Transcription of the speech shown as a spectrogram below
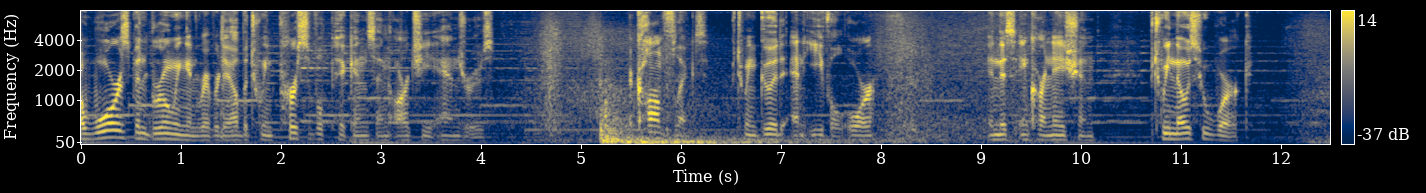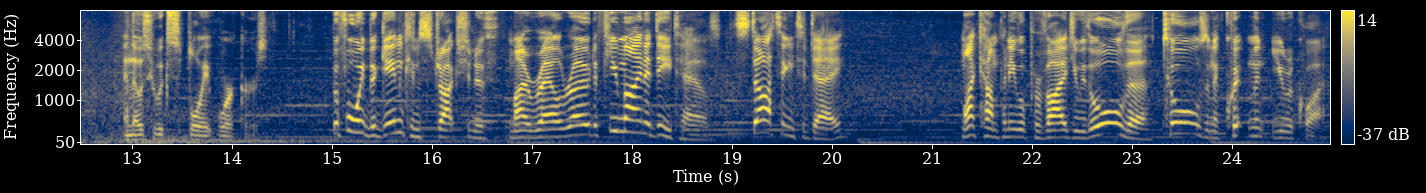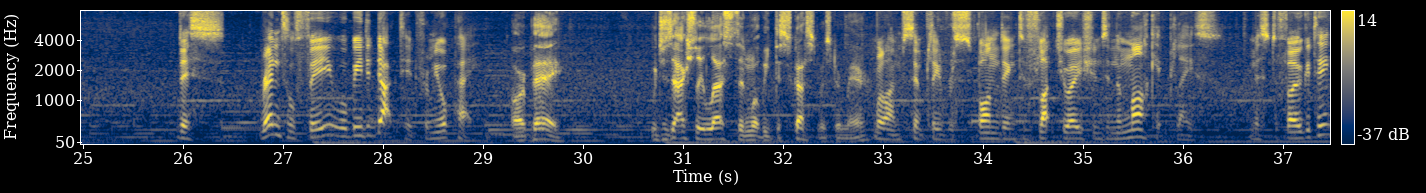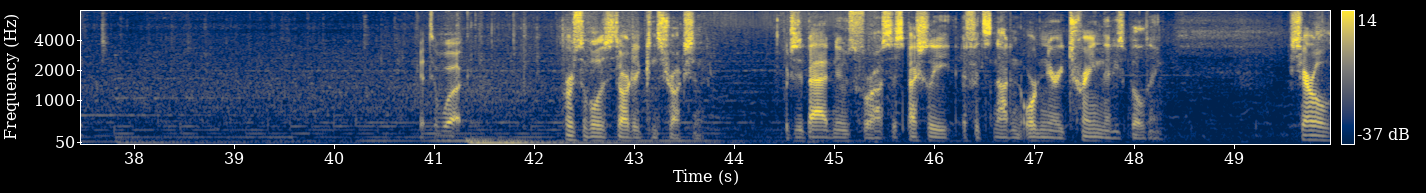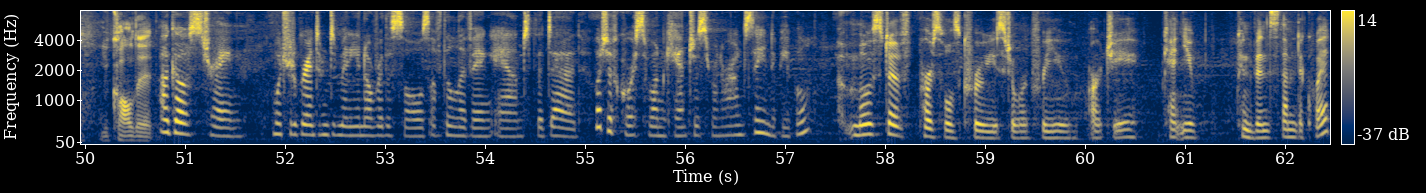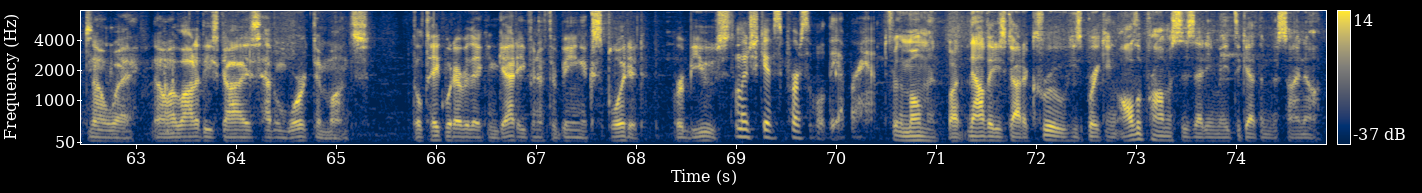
A war's been brewing in Riverdale between Percival Pickens and Archie Andrews. A conflict between good and evil, or, in this incarnation, between those who work and those who exploit workers. Before we begin construction of my railroad, a few minor details. Starting today, my company will provide you with all the tools and equipment you require. This rental fee will be deducted from your pay. Our pay, which is actually less than what we discussed, Mr. Mayor. Well, I'm simply responding to fluctuations in the marketplace, Mr. Fogarty. Get to work. Percival has started construction, which is bad news for us, especially if it's not an ordinary train that he's building. Cheryl, you called it. A ghost train, which would grant him dominion over the souls of the living and the dead. Which, of course, one can't just run around saying to people. Most of Percival's crew used to work for you, Archie. Can't you convince them to quit? No way. No, a lot of these guys haven't worked in months. They'll take whatever they can get, even if they're being exploited or abused. Which gives Percival the upper hand. For the moment. But now that he's got a crew, he's breaking all the promises that he made to get them to sign up.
